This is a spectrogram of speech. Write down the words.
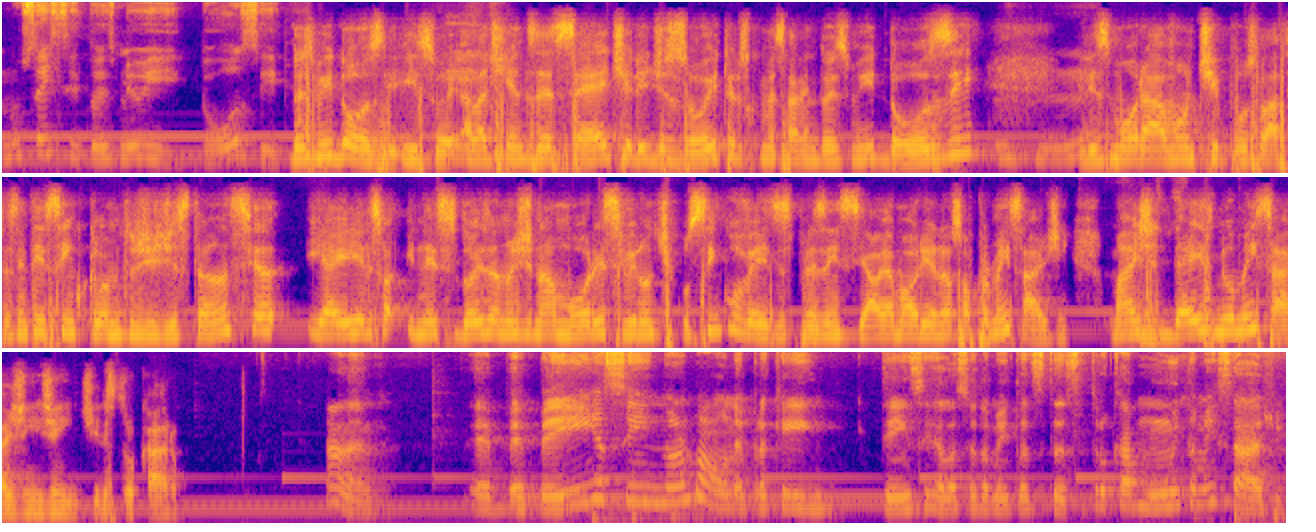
não sei se 2012. 2012, isso. Isso. Ela tinha 17, ele 18, eles começaram em 2012. Uhum. Eles moravam, tipo, sei lá, 65 quilômetros de distância. E aí, eles só- e nesses dois anos de namoro, eles se viram, tipo, cinco vezes presencial e a maioria era só por mensagem. Mais de 10 mil mensagens, gente, eles trocaram. Ah, é, é bem assim, normal, né? Pra quem tem esse relacionamento à distância, trocar muita mensagem.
